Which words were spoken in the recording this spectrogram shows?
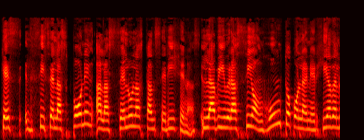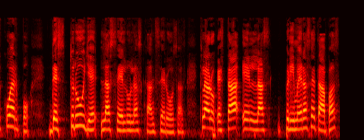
que si se las ponen a las células cancerígenas, la vibración junto con la energía del cuerpo destruye las células cancerosas. Claro que está en las primeras etapas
